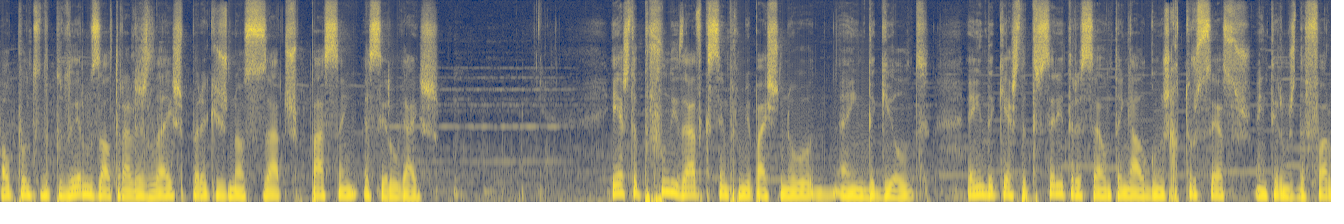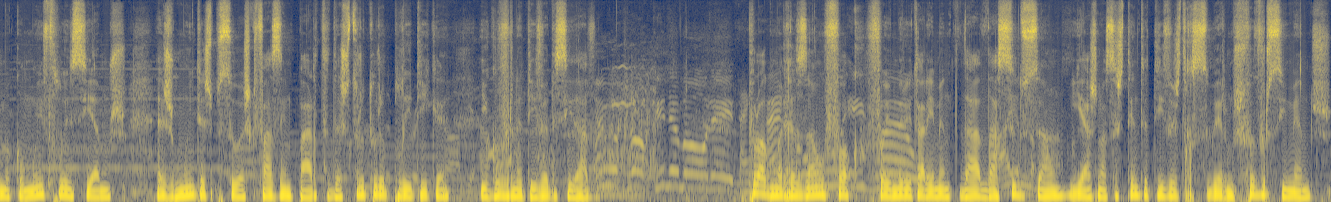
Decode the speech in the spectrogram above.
ao ponto de podermos alterar as leis para que os nossos atos passem a ser legais. Esta profundidade que sempre me apaixonou em The Guild, ainda que esta terceira iteração tenha alguns retrocessos em termos da forma como influenciamos as muitas pessoas que fazem parte da estrutura política e governativa da cidade. Por alguma razão, o foco foi maioritariamente dado à sedução e às nossas tentativas de recebermos favorecimentos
